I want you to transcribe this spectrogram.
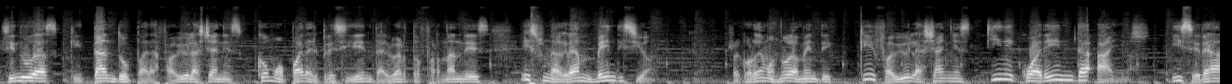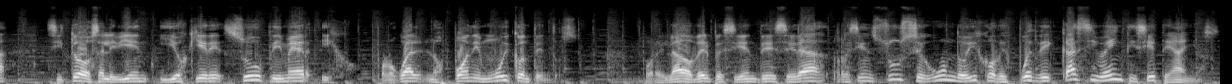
Sin dudas que tanto para Fabiola Llanes como para el presidente Alberto Fernández es una gran bendición. Recordemos nuevamente que Fabiola Yáñez tiene 40 años y será, si todo sale bien y Dios quiere, su primer hijo, por lo cual nos pone muy contentos. Por el lado del presidente será recién su segundo hijo después de casi 27 años.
